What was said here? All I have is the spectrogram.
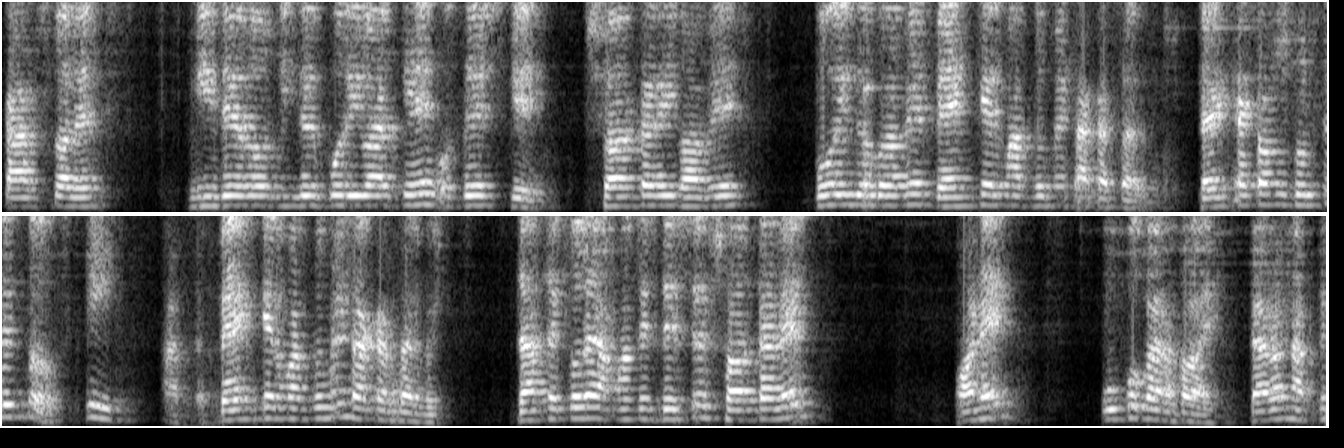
কাজ করেন নিজের ও নিজের পরিবারকে ও দেশকে সরকারি ভাবে বৈধভাবে ব্যাংকের মাধ্যমে টাকা ছাড়বে ব্যাংক অ্যাকাউন্ট খুলছেন তো? আচ্ছা। ব্যাংকের মাধ্যমে টাকা ছাড়বে যাতে করে আমাদের দেশের সরকারের অনেক উপকার হয়। কারণ আপনি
